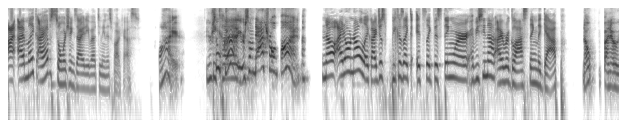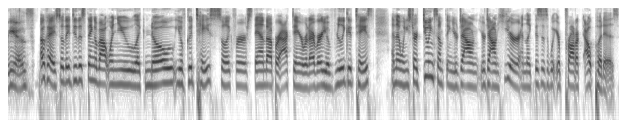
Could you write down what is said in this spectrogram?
I, I'm like I have so much anxiety about doing this podcast. Why? You're so good. You're so natural and fun. No, I don't know. Like I just because like it's like this thing where have you seen that Ira Glass thing, The Gap? Nope, I know who he is. Okay, so they do this thing about when you like know you have good taste. So like for stand up or acting or whatever, you have really good taste, and then when you start doing something, you're down you're down here, and like this is what your product output is,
